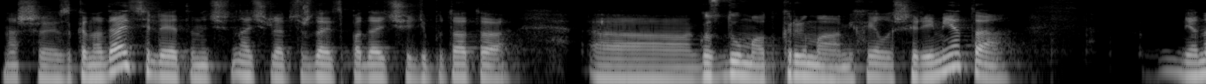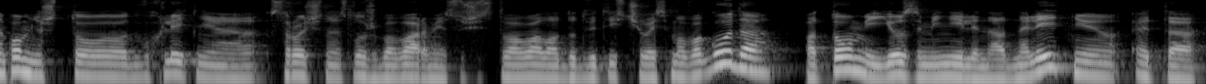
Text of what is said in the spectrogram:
наши законодатели. Это начали обсуждать с подачи депутата Госдума от Крыма Михаила Шеремета. Я напомню, что двухлетняя срочная служба в армии существовала до 2008 года, потом ее заменили на однолетнюю. Это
